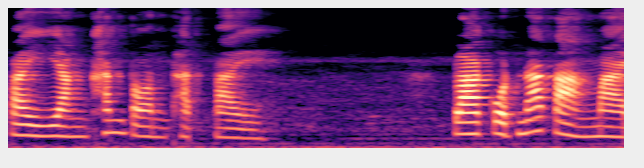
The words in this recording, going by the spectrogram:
ไปยังขั้นตอนถัดไป ปรากฏหน้าต่างใหม่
